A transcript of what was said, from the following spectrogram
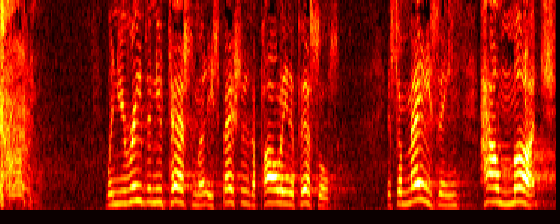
when you read the New Testament, especially the Pauline epistles, it's amazing how much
